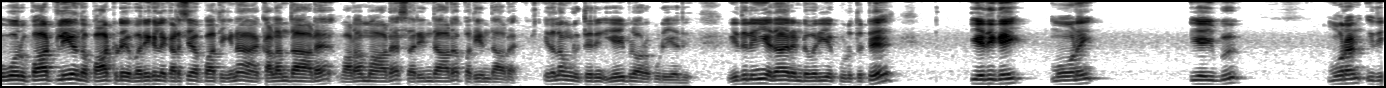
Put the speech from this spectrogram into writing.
ஒவ்வொரு பாட்டுலேயும் அந்த பாட்டுடைய வரிகளை கடைசியாக பார்த்தீங்கன்னா கலந்தாட வடமாட சரிந்தாட பதிந்தாட. இதெல்லாம் உங்களுக்கு தெரியும் ஏய்பில் வரக்கூடியது. இதுலேயும் ஏதாவது ரெண்டு வரியை கொடுத்துட்டு எதுகை மோனை ஏய்பு முரண் இது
